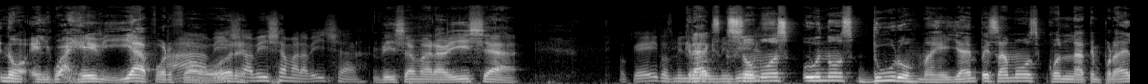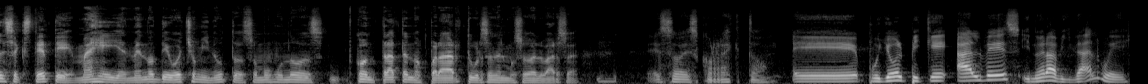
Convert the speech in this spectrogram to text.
No, el Guajevía, por Ah, favor. Villa, Villa, maravilla. Villa Maravilla. Ok, 2009, Cracks, 2010. somos unos duros, maje. Ya empezamos con la temporada del sextete, maje, y en menos de ocho minutos somos unos... Contrátenos para dar tours en el Museo del Barça. Eso es correcto. Eh, Puyol, Piqué, Alves. Y no era Vidal, güey.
